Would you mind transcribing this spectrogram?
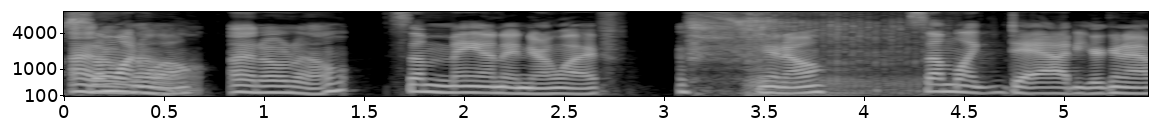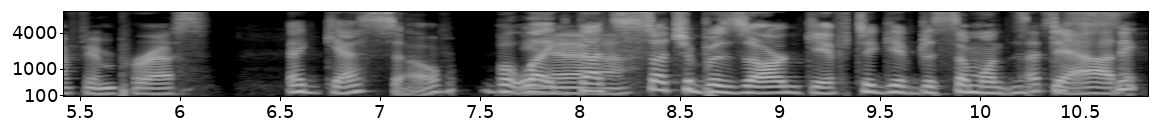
Someone know. will. I don't know. Some man in your life. You know, some like dad you're gonna have to impress. I guess so. But like, Yeah. that's such a bizarre gift to give to someone's That's dad. a sick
